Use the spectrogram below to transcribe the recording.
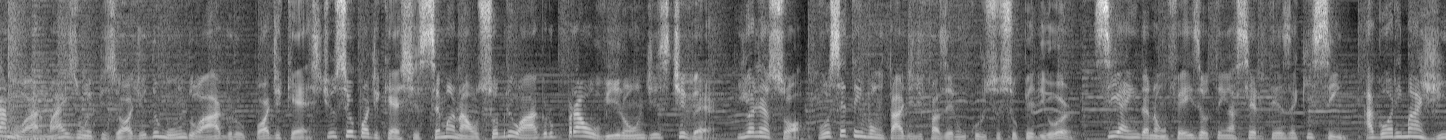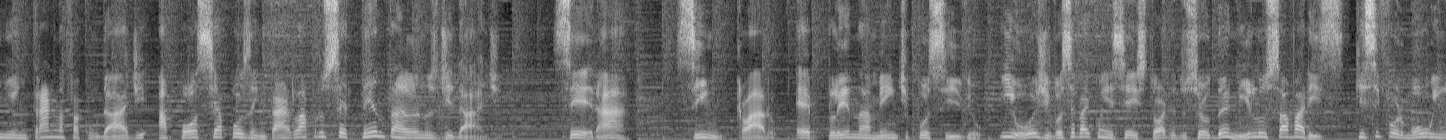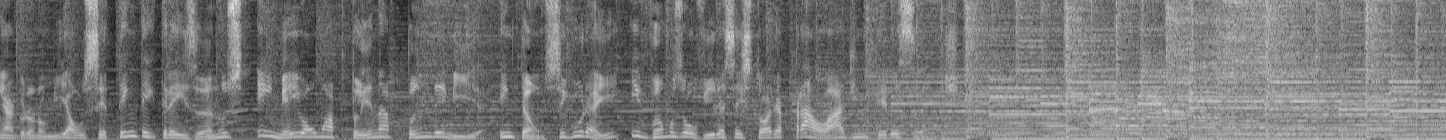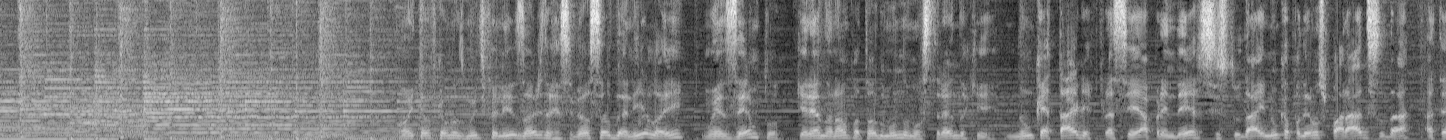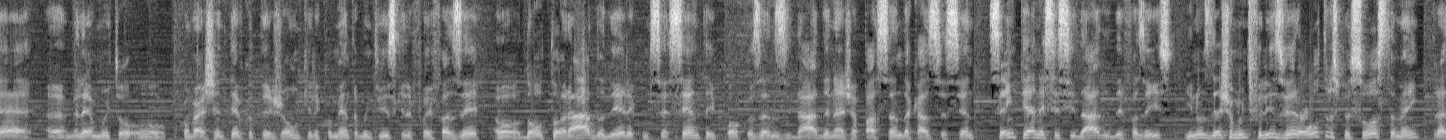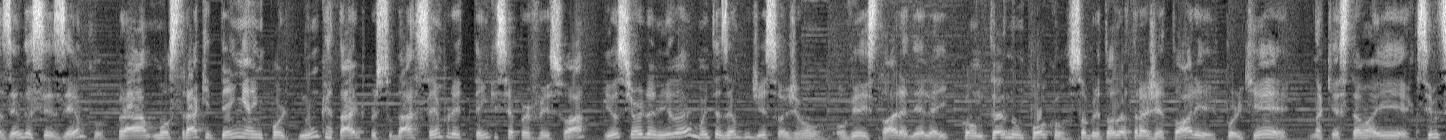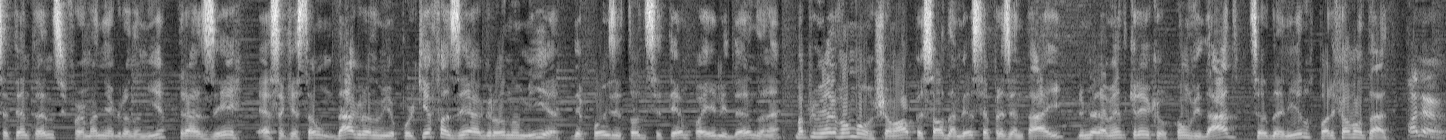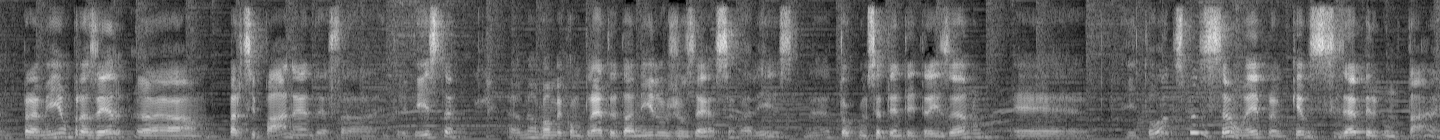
Está no ar mais um episódio do Mundo Agro Podcast, o seu podcast semanal sobre o agro para ouvir onde estiver. E olha só, você tem vontade de fazer um curso superior? Se ainda não fez, eu tenho a certeza que sim. Agora imagine entrar na faculdade após se aposentar lá para os 70 anos de idade. Será? Sim, claro, é plenamente possível. E hoje você vai conhecer a história do seu Danilo Savariz, que se formou em agronomia aos 73 anos em meio a uma plena pandemia. Então, segura aí e vamos ouvir essa história pra lá de interessante. Bom, então ficamos muito felizes hoje de receber o seu Danilo aí, um exemplo, querendo ou não, para todo mundo, mostrando que nunca é tarde para se aprender, se estudar e nunca podemos parar de estudar. Até uh, me lembro muito o conversa que a gente teve com o Tejon, que ele comenta muito isso, que ele foi fazer o doutorado dele com 60 e poucos anos de idade, né, já passando da casa dos 60, sem ter a necessidade de fazer isso. E nos deixa muito felizes ver outras pessoas também trazendo esse exemplo para mostrar que tem a import... nunca é tarde para estudar, sempre tem que se aperfeiçoar. E o senhor Danilo é muito exemplo disso. Hoje vamos ouvir a história dele aí, contando um pouco sobre toda a trajetória e por que, na questão aí, acima de 70 anos, se formando em agronomia, trazer essa questão da agronomia. Por que fazer agronomia depois de todo esse tempo aí lidando, né? Mas primeiro vamos chamar o pessoal da mesa se apresentar aí. Primeiramente, creio que o convidado, seu Danilo, pode ficar à vontade. Olha, para mim é um prazer uh, participar né, dessa entrevista. Uh, meu nome completo é Danilo José Savariz, estou né, com 73 anos é, e estou à disposição para o que você quiser perguntar.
